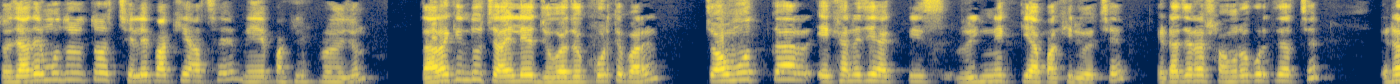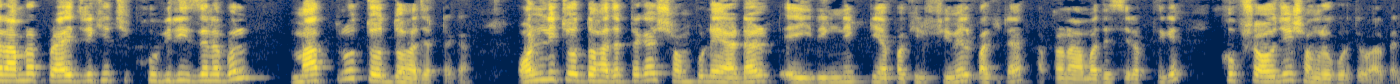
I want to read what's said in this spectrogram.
তো যাদের মূলত ছেলে পাখি আছে, মেয়ে পাখির প্রয়োজন, তারা কিন্তু চাইলে যোগাযোগ করতে পারেন। চমৎকার এখানে যে এক পিস রিংনেক টিয়া পাখি রয়েছে, এটা যারা সংগ্রহ করতে যাচ্ছেন, এটার আমরা প্রাইস রেখেছি খুবই রিজনেবল মাত্র চোদ্দ হাজার টাকা। অনলি চোদ্দ হাজার টাকায় সম্পূর্ণ অ্যাডাল্ট এই রিংনেক টিয়া পাখির ফিমেল পাখিটা আপনারা আমাদের সিরাপ থেকে খুব সহজেই সংগ্রহ করতে পারবেন।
